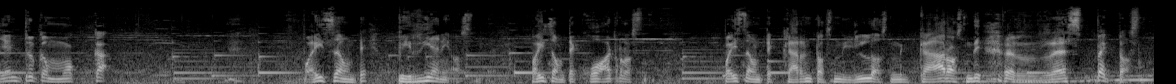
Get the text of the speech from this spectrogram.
ఎంట్రుక మొక్క. పైసా ఉంటే బిర్యానీ వస్తుంది. పైసా ఉంటే క్వార్టర్ వస్తుంది. పైసా ఉంటే కరెంట్ వస్తుంది ఇల్లు వస్తుంది కార్ వస్తుంది రెస్పెక్ట్ వస్తుంది.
